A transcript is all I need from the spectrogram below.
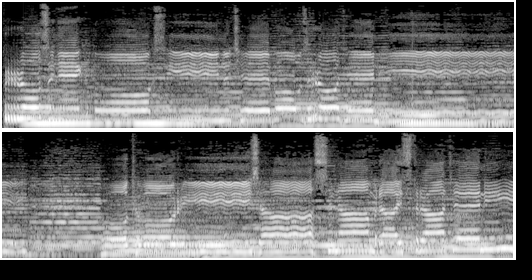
Pros nech Boh syn tebou zrodený, otvorí zas nám raj stratený.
